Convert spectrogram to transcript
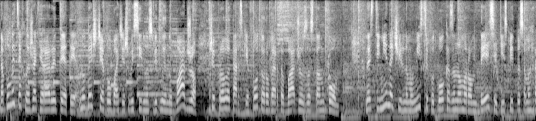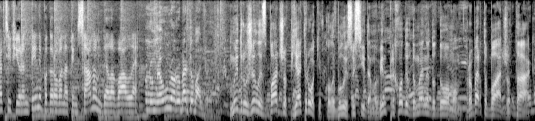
На полицях лежать раритети. Ну де ще побачиш весільну світлину Баджо чи пролетарське фото Роберто Баджо за станком. На стіні на чільному місці футболка за номером 10 із підписами гравців Фіорентини подарована тим самим Дела Валле. Numero uno Roberto Baggio. Ми дружили з Баджо 5 років, коли були сусідами. Він приходив до мене додому. Роберто Баджо, так.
